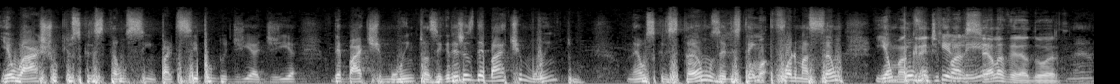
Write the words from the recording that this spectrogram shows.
E eu acho que os cristãos, sim, participam do dia a dia, debate muito, as igrejas debatem muito. Né? Os cristãos, eles têm uma, formação e é um uma grande que parcela, lê, vereador. Né?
